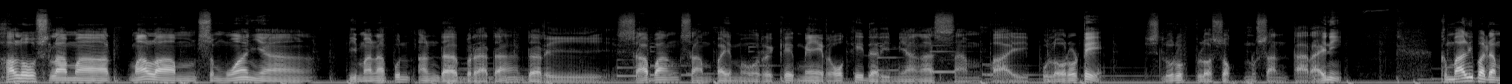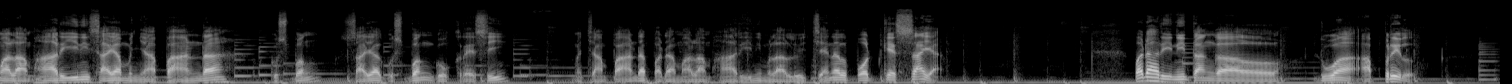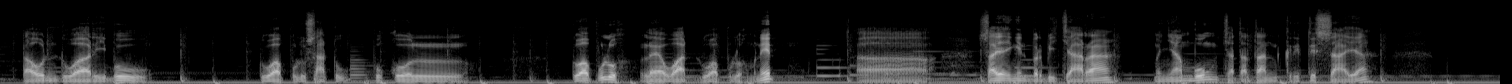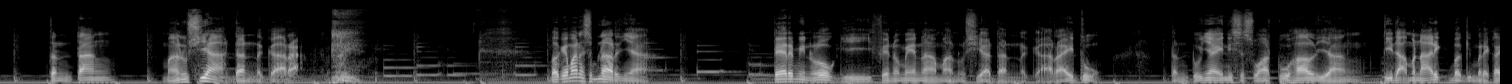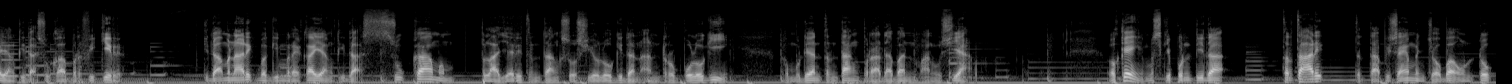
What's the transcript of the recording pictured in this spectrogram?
Halo, selamat malam semuanya. Di mana pun Anda berada Dari Sabang sampai Merauke, Merauke Dari Miangas sampai Pulau Rote Seluruh pelosok Nusantara ini. Kembali pada malam hari ini saya menyapa Anda Gus Beng, saya Gus Beng Gokresi Menyapa Anda pada malam hari ini melalui channel podcast saya. Pada hari ini tanggal 2 April tahun 2021 pukul 20 lewat 20 menit uh, saya ingin berbicara menyambung catatan kritis saya tentang manusia dan negara. Bagaimana sebenarnya terminologi fenomena manusia dan negara itu? Tentunya ini sesuatu hal yang tidak menarik bagi mereka yang tidak suka berpikir. Tidak menarik bagi mereka yang tidak suka mempelajari tentang sosiologi dan antropologi, kemudian tentang peradaban manusia. Oke, meskipun tidak tertarik, tetapi saya mencoba untuk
